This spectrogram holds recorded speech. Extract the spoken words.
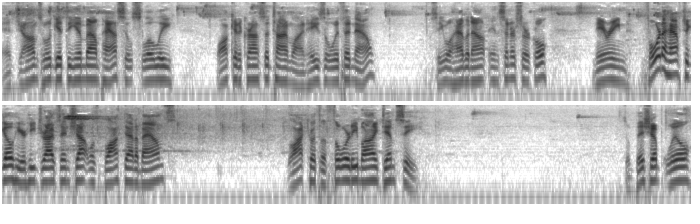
As Johns will get the inbound pass, he'll slowly walk it across the timeline. Hazel with it now. So he will have it out in center circle. Nearing four and a half to go here. He drives in. Shot was blocked out of bounds. Blocked with authority by Dempsey. So Bishop will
